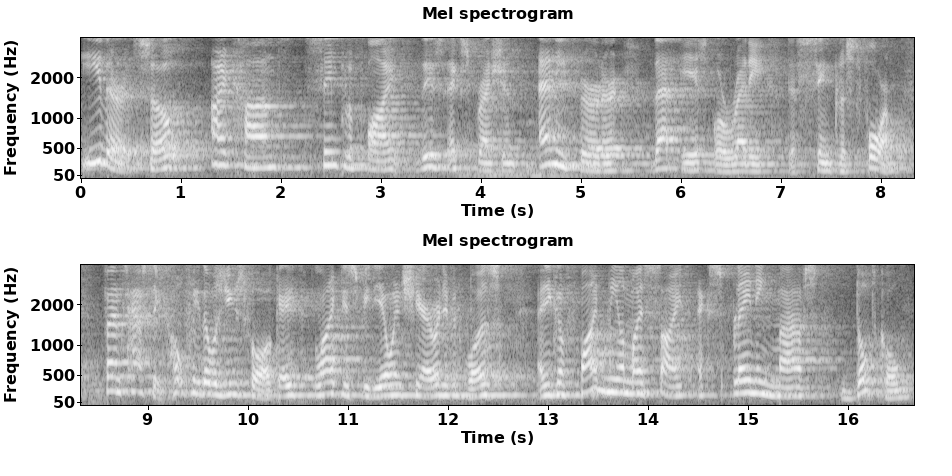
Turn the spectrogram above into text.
either, so I can't simplify this expression any further. That is already the simplest form. Fantastic, hopefully that was useful, okay? Like this video and share it if it was. And you can find me on my site explainingmaths.com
